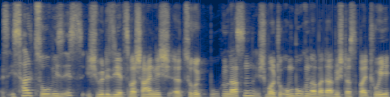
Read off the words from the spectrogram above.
Es ist halt so, wie es ist. Ich würde sie jetzt wahrscheinlich äh, zurückbuchen lassen. Ich wollte umbuchen, aber dadurch, dass bei TUI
